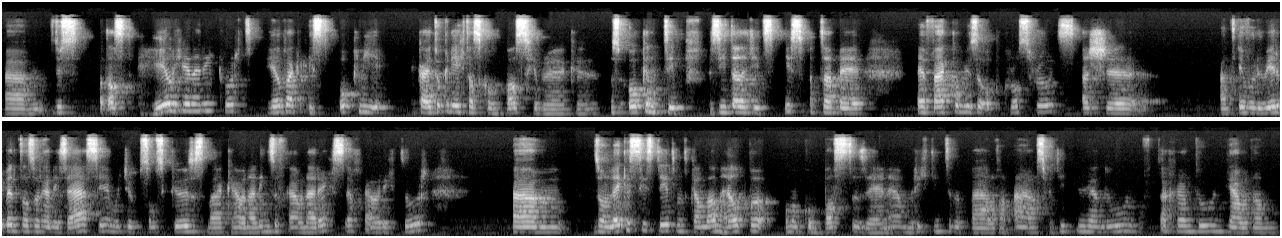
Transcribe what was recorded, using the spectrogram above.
Um, dus als het heel generiek wordt, heel vaak is ook niet, kan je het ook niet echt als kompas gebruiken. Dat is ook een tip. Ziet dat het iets is wat daarbij... En vaak kom je zo op crossroads als je aan het evolueren bent als organisatie, moet je soms keuzes maken. Gaan we naar links of gaan we naar rechts? Of gaan we rechtdoor? Um, Zo'n legacy statement kan dan helpen om een kompas te zijn, hè, om richting te bepalen van ah, als we dit nu gaan doen of dat gaan doen, gaan we dan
